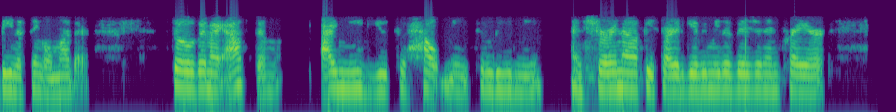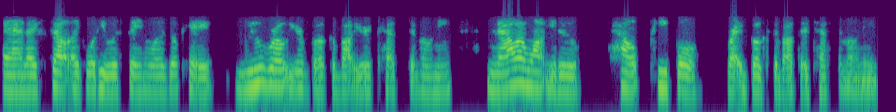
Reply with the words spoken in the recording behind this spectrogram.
being a single mother. So then I asked him, I need you to help me, to lead me. And sure enough, he started giving me the vision in prayer. And I felt like what he was saying was, okay, you wrote your book about your testimony. Now I want you to help people write books about their testimonies.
